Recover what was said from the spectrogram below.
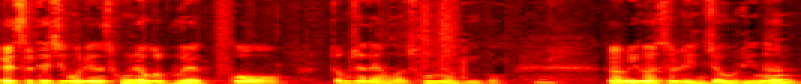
그랬을 때 지금 우리는 속력을 구했고 좀 전에 한 건 속력이고. 그럼 이것을 이제 우리는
